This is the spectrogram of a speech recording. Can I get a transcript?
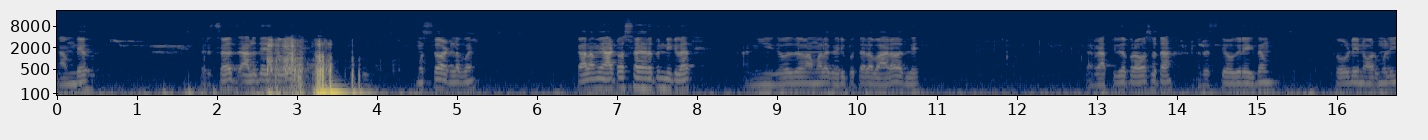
नामदेव. तर सहज आलो त्याच्यासोबत. मस्त वाटलं पण. काल आम्ही आठ वाजता घरातून निघालात आणि जवळजवळ आम्हाला घरी पोचायला बारा वाजले. रात्रीचा प्रवास होता. रस्ते वगैरे एकदम थोडे नॉर्मली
